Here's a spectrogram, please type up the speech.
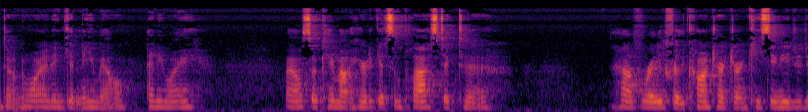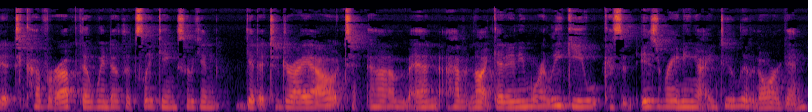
Don't know why I didn't get an email. Anyway, I also came out here to get some plastic to have ready for the contractor in case they needed it to cover up the window that's leaking so we can get it to dry out um, and have it not get any more leaky because it is raining. I do live in Oregon.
